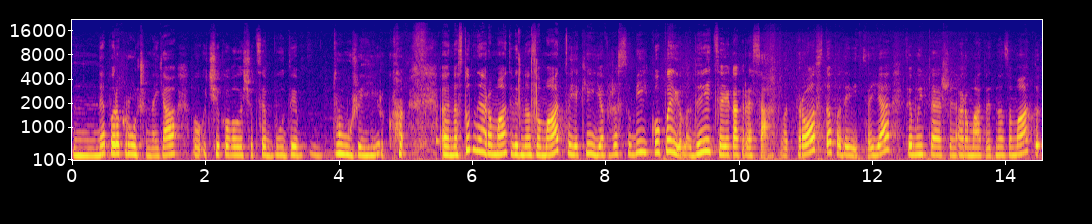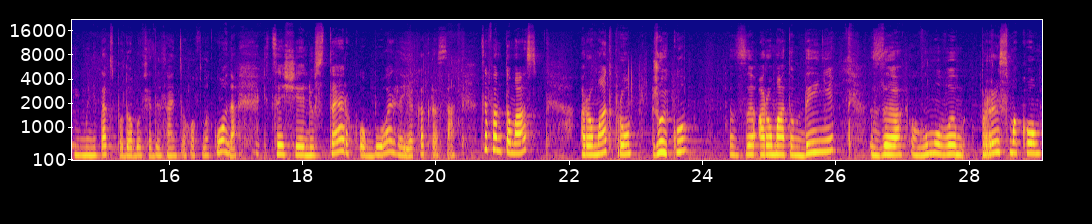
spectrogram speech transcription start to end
не перекручена. Я очікувала, що це буде дуже гірко. Е, Наступний аромат від Назомато, який я вже собі й купила. Дивіться, яка краса. От просто подивіться. Я це мій перший аромат від Назомато, і мені так сподобався дизайн цього флакона. І це ще люстерко, боже, яка краса. Це Фантомас, аромат про жуйку з ароматом дині, з гумовим присмаком,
